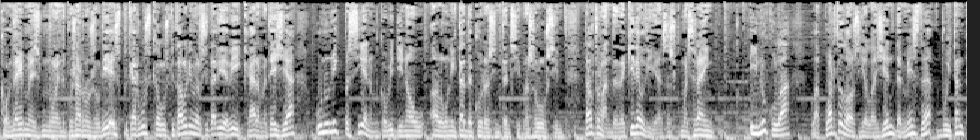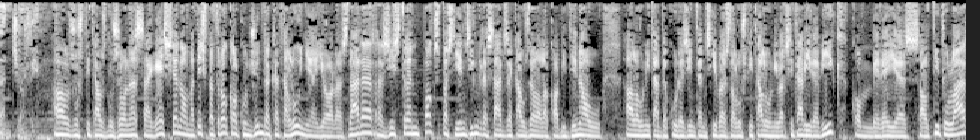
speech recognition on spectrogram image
com dèiem, és moment de posar-nos al dia i explicar-vos que a l'Hospital Universitari de Vic ara mateix hi ha un únic pacient amb Covid-19 a la unitat de cures intensives, a l'UCI. D'altra banda, d'aquí 10 dies es començarà inocular la quarta dosi a la gent de més de 80 anys, Jordi. Els hospitals d'Osona segueixen el mateix patró que el conjunt de Catalunya i a hores d'ara registren pocs pacients ingressats a causa de la Covid-19. A la unitat de cures intensives de l'Hospital Universitari de Vic, com bé deies el titular,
